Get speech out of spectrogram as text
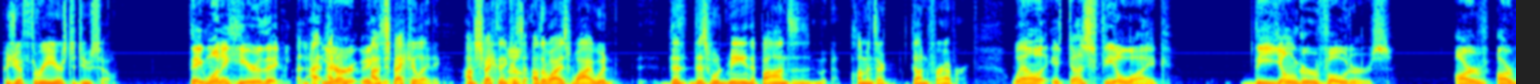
because you have three years to do so. they want to hear that I, I don't, I'm speculating. I'm speculating because oh. otherwise, why would th- this would mean that Bonds and Clemens are done forever? Well, it does feel like the younger voters are are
